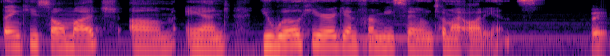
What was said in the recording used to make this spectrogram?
thank you so much. Um, and you will hear again from me soon to my audience. Thank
